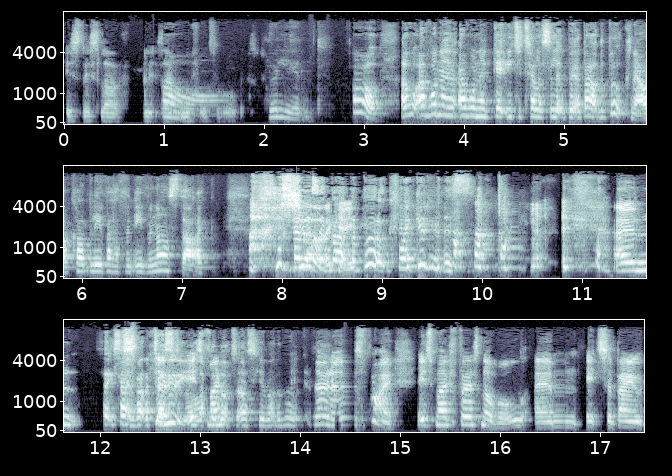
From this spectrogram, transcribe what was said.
Is This Love? And it's out on the 4th of August. Brilliant. Oh, I want to. I want to get you to tell us a little bit about the book now. I can't believe I haven't even asked that. I, tell us about okay. the book. My goodness. um, so excited about the festival. It's I my, forgot to ask you about the book. No, no, it's fine. It's my first novel. Um, it's about.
